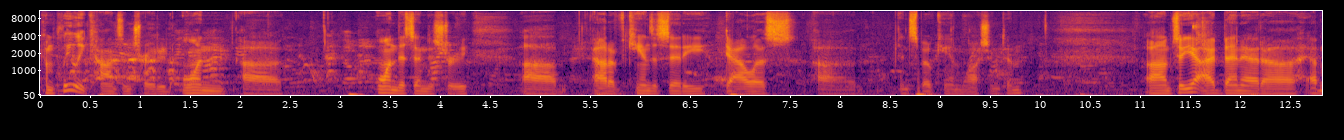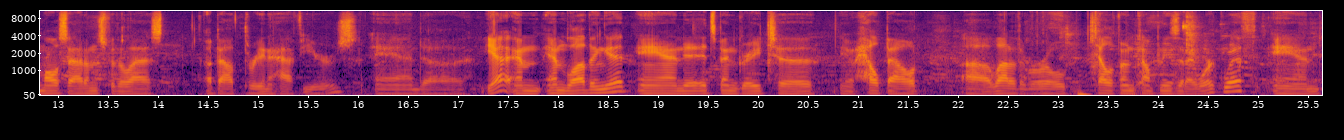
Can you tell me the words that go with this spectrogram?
completely concentrated on uh, on this industry uh, out of Kansas City, Dallas, uh, and Spokane, Washington. Um, so yeah, I've been at uh, at Moss Adams for the last about three and a half years, and uh, yeah, am am loving it, and it's been great to you know help out uh, a lot of the rural telephone companies that I work with, and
